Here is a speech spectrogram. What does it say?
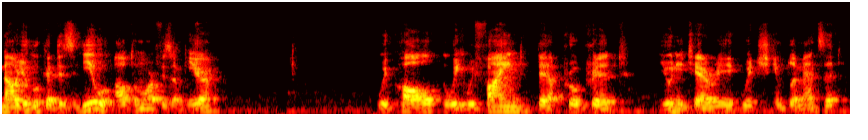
Now you look at this new automorphism here. We call, we, we find the appropriate unitary which implements it.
